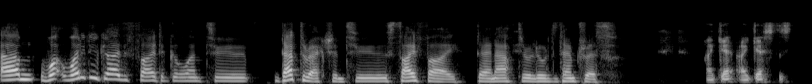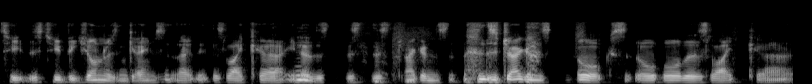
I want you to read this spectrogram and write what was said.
um, what, why did you guys decide to go into that direction to sci-fi then after Lure the Temptress? I get. I guess there's two. There's two big genres in games. There's like, uh, you know, mm. there's, there's, there's dragons. there's dragons, orcs, or, or there's like uh,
